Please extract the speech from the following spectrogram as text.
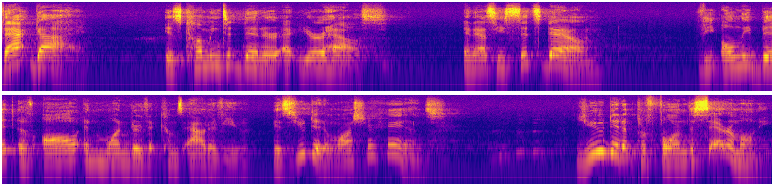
That guy is coming to dinner at your house, and as he sits down, the only bit of awe and wonder that comes out of you is you didn't wash your hands. You didn't perform the ceremony.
